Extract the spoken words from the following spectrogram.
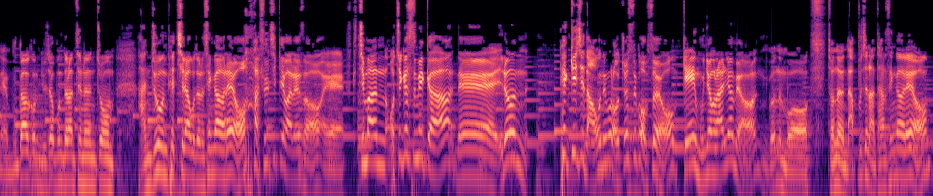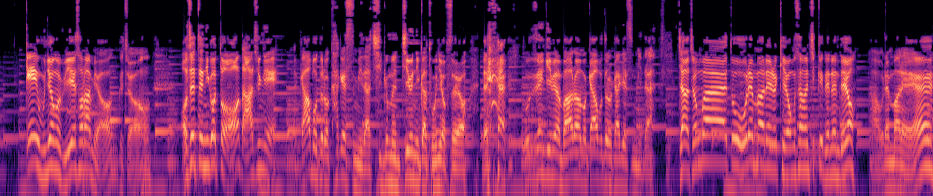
네 무과금 유저분들한테는 좀 안 좋은 패치라고 저는 생각을 해요. 솔직히 말해서 예. 그렇지만 어쩌겠습니까? 네 이런 패키지 나오는 건 어쩔 수가 없어요. 게임 운영을 하려면 이거는 뭐 저는 나쁘진 않다는 생각을 해요. 게임 운영을 위해서라면 그죠 어쨌든 이것도 나중에 까보도록 하겠습니다. 지금은 찌우니까 돈이 없어요. 네, 돈 생기면 바로 한번 까보도록 하겠습니다. 자, 정말 또 오랜만에 이렇게 영상을 찍게 되는데요. 아, 오랜만에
